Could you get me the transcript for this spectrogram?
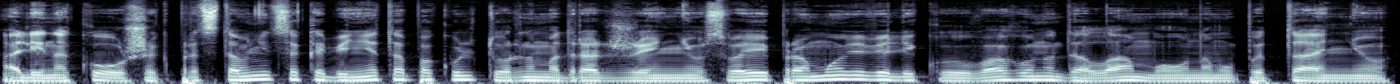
Аліна коўшык прадстаўніца кабінета па культурным адраджэнні у сваёй прамове вялікую увагу надала моўнаму пытанню.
